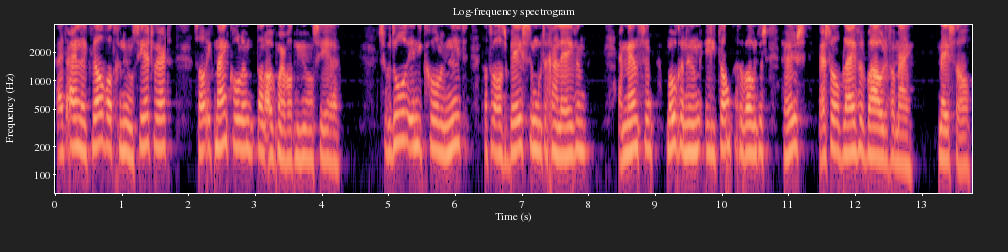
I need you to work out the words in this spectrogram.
uiteindelijk wel wat genuanceerd werd, zal ik mijn column dan ook maar wat nuanceren. Ze bedoelde in die column niet dat we als beesten moeten gaan leven, en mensen mogen hun irritante gewoontes heus best wel blijven behouden van mij, meestal.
